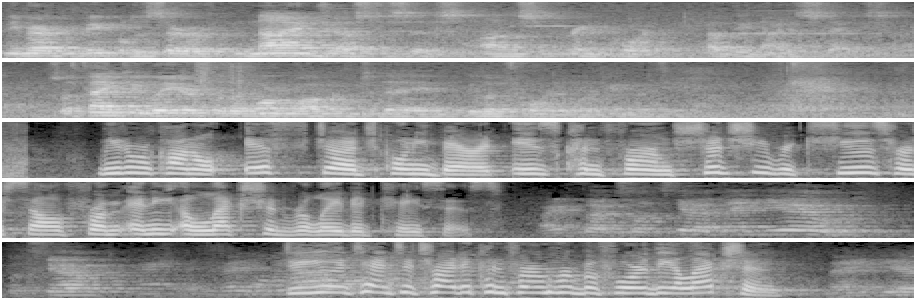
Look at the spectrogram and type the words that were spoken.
The American people deserve nine justices on the Supreme Court of the United States. So thank you, Leader, for the warm welcome today. We look forward to working with you. Leader McConnell, if Judge Coney Barrett is confirmed, should she recuse herself from any election related cases? All right, folks, let's do it. Thank you. Let's go. Do you intend to try to confirm her before the election? Thank you.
